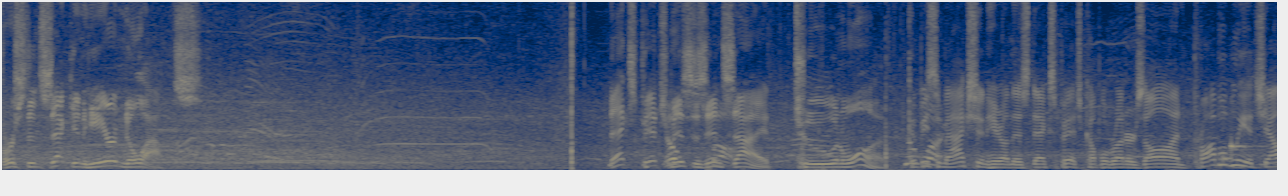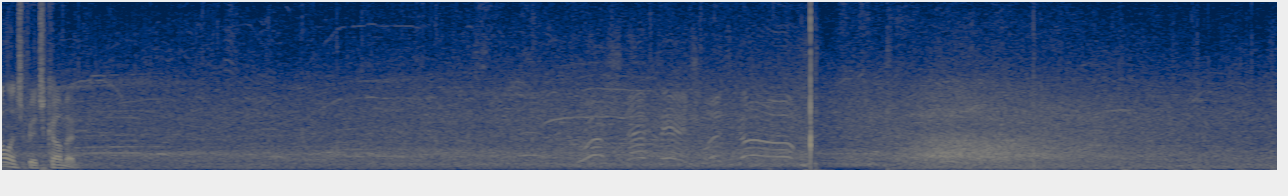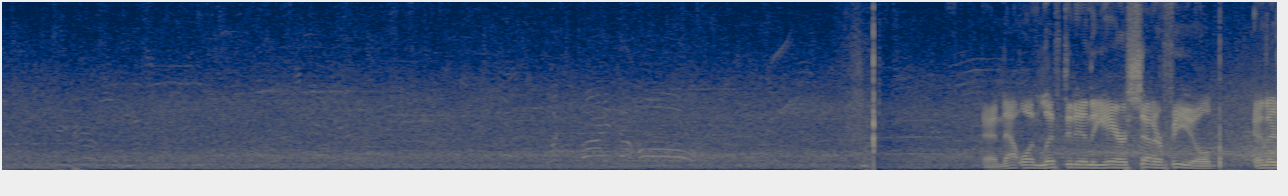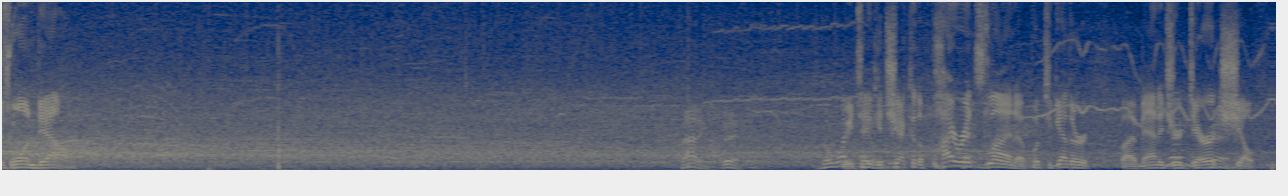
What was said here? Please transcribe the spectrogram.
First and second here, no outs. Next pitch Nope. misses inside. Two and one. Could be some action here on this next pitch. Couple runners on. Probably a challenge pitch coming. Rush that pitch. Let's go. Let's find the hole. And that one lifted in the air center field. And there's one down. Batting fifth. We take a check of the Pirates lineup put together by manager Derek Shelton.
